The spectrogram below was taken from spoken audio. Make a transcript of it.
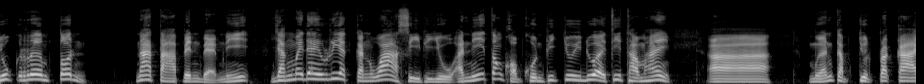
ยุคเริ่มต้น หน้าตาเป็นแบบนี้ยังไม่ได้เรียกกันว่า CPU อันนี้ต้องขอบคุณพี่จุ้ยด้วยที่ทำให้อ่าเหมือนกับจุดประกาย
